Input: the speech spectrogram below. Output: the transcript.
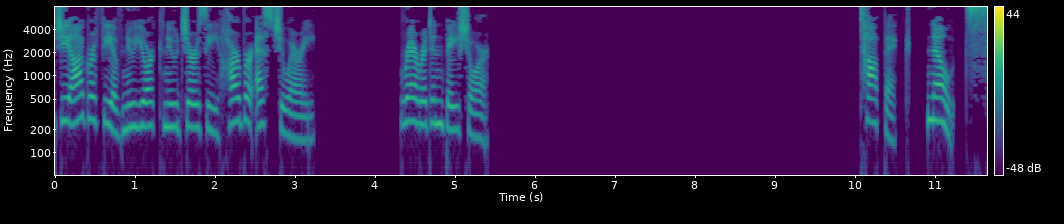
Geography of New York New Jersey Harbor Estuary Raritan Bayshore Topic. Notes.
